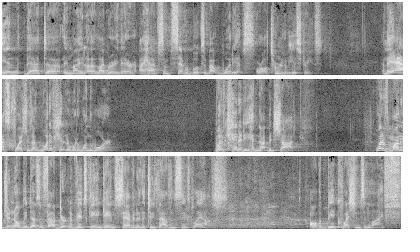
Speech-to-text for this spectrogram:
in that uh, in my uh, library there, I have some several books about what ifs or alternative histories. And they ask questions like, what if Hitler would have won the war? What if Kennedy had not been shot? What if Manu Ginobili doesn't foul Dirk Nowitzki in game seven of the 2006 playoffs? All the big questions in life.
